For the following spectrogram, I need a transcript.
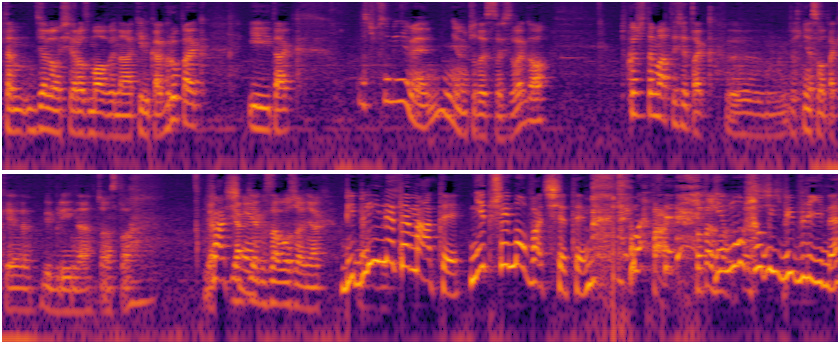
tem, dzielą się rozmowy na kilka grupek i tak, znaczy w sumie nie wiem, nie wiem czy to jest coś złego, tylko że tematy się tak już nie są takie biblijne często. Właśnie. jak, jak w założeniach. Biblijne tematy. Nie przejmować się tym. Tematy Tak, to też, nie muszą też, być biblijne.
